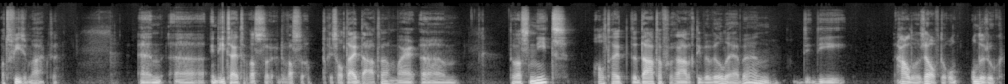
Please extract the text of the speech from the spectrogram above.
adviezen maakten. En uh, in die tijd was er, was, er is altijd data, maar uh, er was niet altijd de data voorradig die we wilden hebben. En die, die haalden we zelf on onderzoek.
